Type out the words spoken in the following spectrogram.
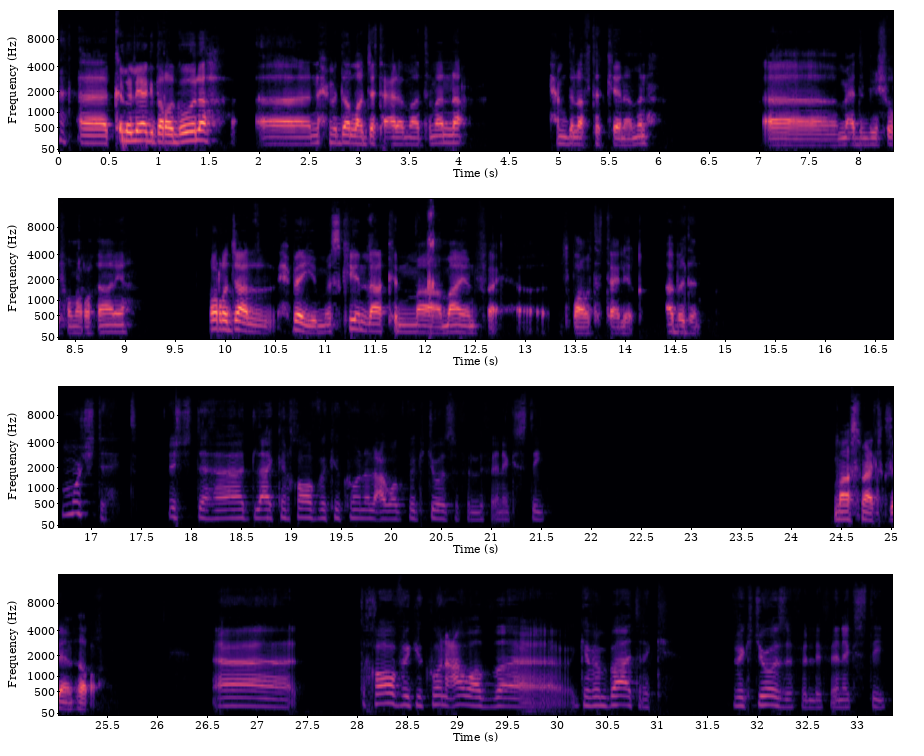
آه، كل اللي أقدر أقوله آه، نحمد الله جت على ما أتمنى. الحمد لله افتكينا منه. ما عاد بنشوفه مرة ثانية. والرجال حبيب مسكين لكن ما ما ينفع. طاولة التعليق. ابدا. مجتهد. اجتهاد لكن خوفك يكون العوض فيك جوزيف اللي في NXT. ما سمعتك زين ترى. آه خوفك يكون عوض آه كيفن باتريك. فيك جوزيف اللي في NXT.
